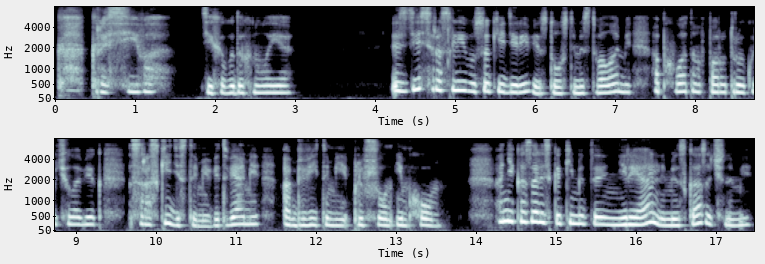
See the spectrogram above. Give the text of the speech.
«Как красиво!» — тихо выдохнула я. Здесь росли высокие деревья с толстыми стволами, обхватом в пару-тройку человек, с раскидистыми ветвями, обвитыми плющом и мхом. Они казались какими-то нереальными, сказочными,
